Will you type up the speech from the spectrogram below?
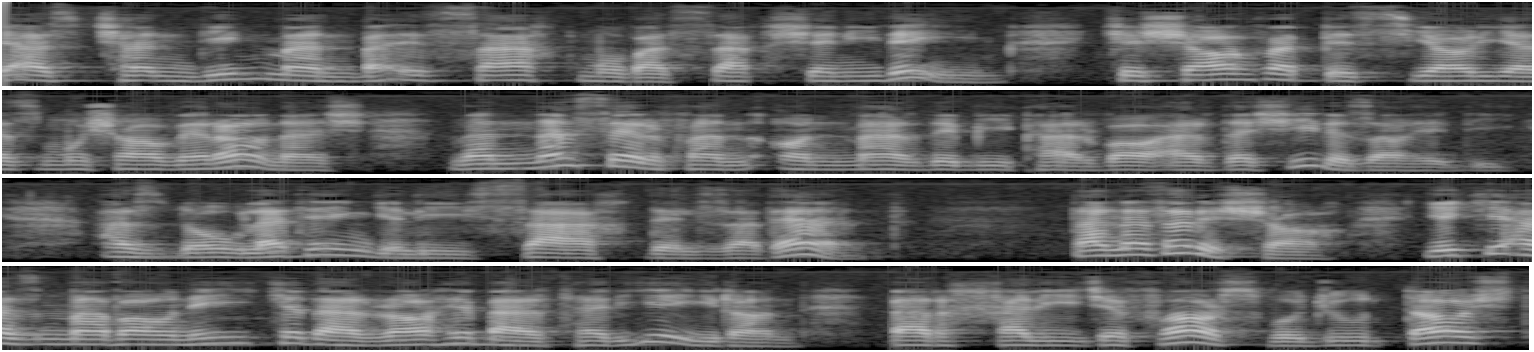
که از چندین منبع سخت موثق شنیده ایم که شاه و بسیاری از مشاورانش و نه صرفا آن مرد بیپروا اردشیر زاهدی از دولت انگلیس سخت دل زدند در نظر شاه یکی از موانعی که در راه برتری ایران بر خلیج فارس وجود داشت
